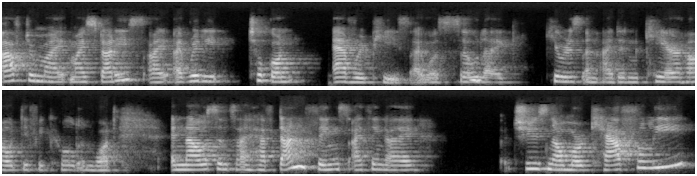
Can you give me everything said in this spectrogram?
after my my studies, I, I really took on every piece. I was so mm. like curious and I didn't care how difficult and what. And now, since I have done things, I think I choose now more carefully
